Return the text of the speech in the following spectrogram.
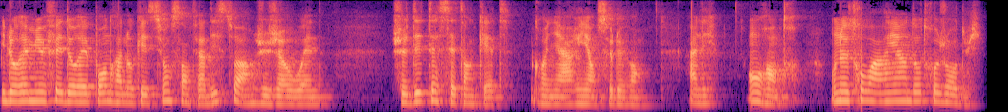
Il aurait mieux fait de répondre à nos questions sans faire d'histoire, jugea Owen. Je déteste cette enquête, grogna Harry en se levant. Allez, on rentre. On ne trouvera rien d'autre aujourd'hui.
